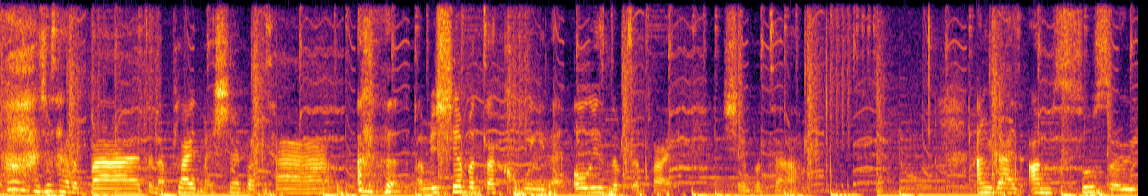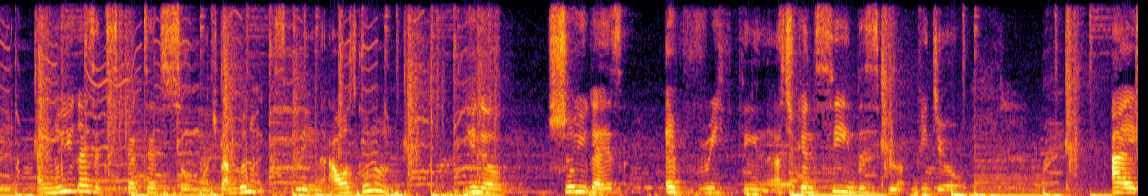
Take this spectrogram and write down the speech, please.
I just had a bath and applied my shea butter. I'm a shea butter queen. I always love to apply shea butter. And guys, I'm so sorry. I know you guys expected so much, but I'm going to explain. I was going to, you know, show you guys everything. As you can see in this video, I,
